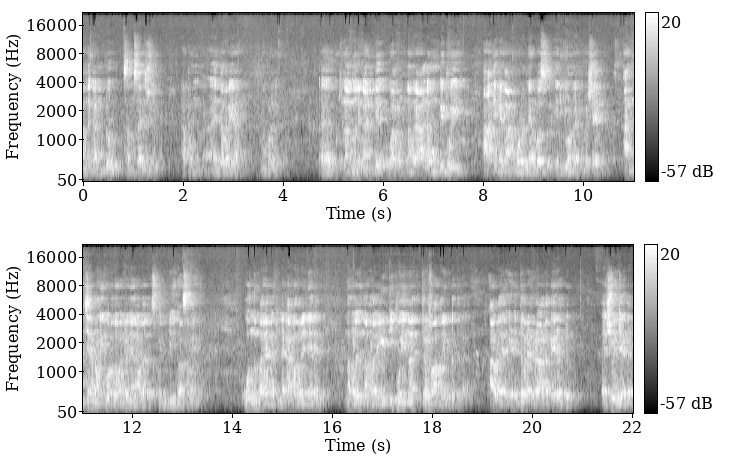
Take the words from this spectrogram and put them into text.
അന്ന് കണ്ടു സംസാരിച്ചു. അപ്പം എന്താ പറയുക നമ്മൾ കുട്ടിനാൾ മുതൽ കണ്ട് വളർന്ന ഒരാളുടെ മുമ്പിൽ പോയി ആദ്യമേ കാണുമ്പോൾ നെർവസ് എനിക്കും ഉണ്ടായിരുന്നു. പക്ഷേ അഞ്ചര മണിക്കൂറൊന്നും മറ്റോ ഞാൻ അവിടെ സ്പെൻഡ് ചെയ്തു ആ സമയത്ത്. ഒന്നും പറയാൻ പറ്റില്ല. കാരണം എന്ന് പറഞ്ഞു കഴിഞ്ഞാൽ നമ്മൾ നമ്മുടെ വീട്ടിൽ പോയി എന്നാൽ ഇത്ര സ്വാതന്ത്ര്യം കിട്ടത്തില്ല. അവിടെ എടുത്തു പറയേണ്ട ഒരാളുടെ പേരുണ്ട് ഏഹ് ശിവൻ ചേട്ടൻ.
